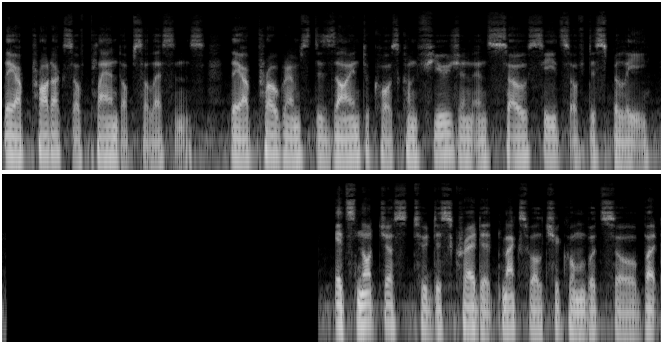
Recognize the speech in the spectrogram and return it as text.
they are products of planned obsolescence. They are programs designed to cause confusion and sow seeds of disbelief. It's not just to discredit Maxwell Chikumbutso, but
